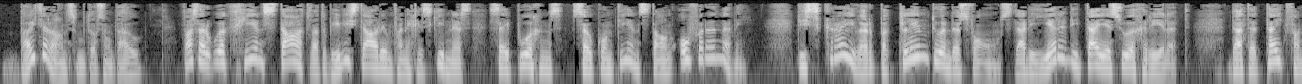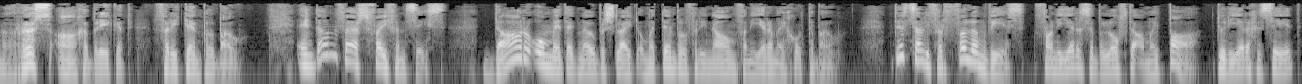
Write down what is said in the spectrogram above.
Buitelands moet ons onthou, was daar ook geen staat wat op hierdie stadium van die geskiedenis sy pogings sou kon teenstaan of verhinder nie. Die skrywer beklemtoon dus vir ons dat die Here die tye so gereël het dat 'n tyd van rus aangebreek het vir die tempelbou. En dan vers 5 en 6. Daarom het ek nou besluit om 'n tempel vir die naam van die Here my God te bou. Dit sal die vervulling wees van die Here se belofte aan my pa, toe die Here gesê het:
